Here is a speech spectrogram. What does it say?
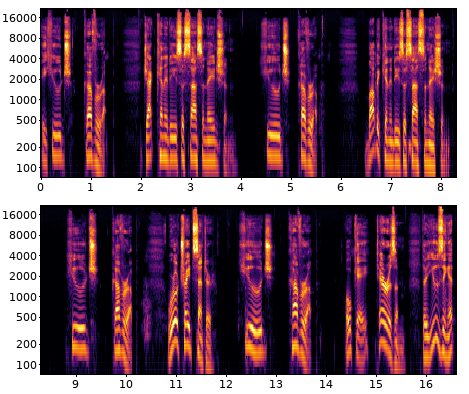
a huge cover up. Jack Kennedy's assassination, huge cover up. Bobby Kennedy's assassination, huge cover up. World Trade Center, huge cover up. Okay, terrorism. They're using it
